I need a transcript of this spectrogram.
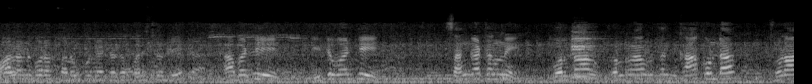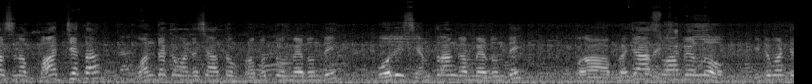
వాళ్ళను కూడా తరుముకునేటటువంటి పరిస్థితి ఉంది. కాబట్టి ఇటువంటి సంఘటనని పునరా పునరావృతం కాకుండా చూడాల్సిన బాధ్యత వందకు వంద శాతం ప్రభుత్వం మీద ఉంది పోలీస్ యంత్రాంగం మీద ఉంది. ప్రజాస్వామ్యంలో ఇటువంటి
